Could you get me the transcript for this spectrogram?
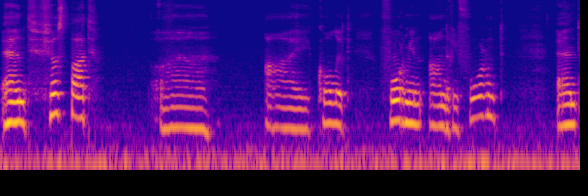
And first part uh, I call it forming unreformed and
